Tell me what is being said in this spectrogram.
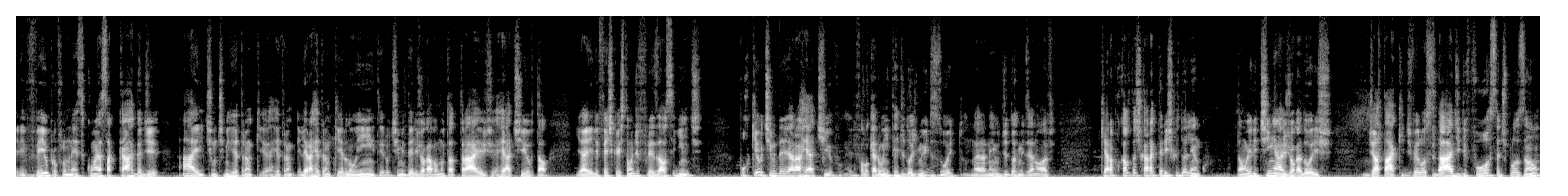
ele veio para o Fluminense com essa carga de ah, ele tinha um time retranqueiro, retran... ele era retranqueiro no Inter, o time dele jogava muito atrás, reativo e tal. E aí ele fez questão de frisar o seguinte: por que o time dele era reativo? Ele falou que era o Inter de 2018, não era nem o de 2019, que era por causa das características do elenco. Então ele tinha jogadores de ataque de velocidade, de força, de explosão.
